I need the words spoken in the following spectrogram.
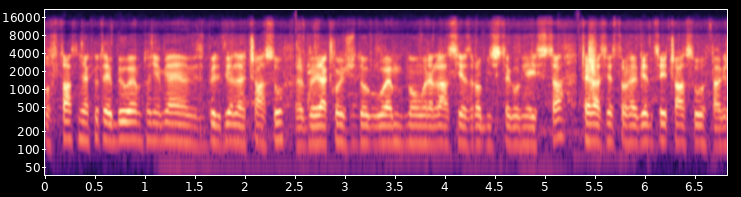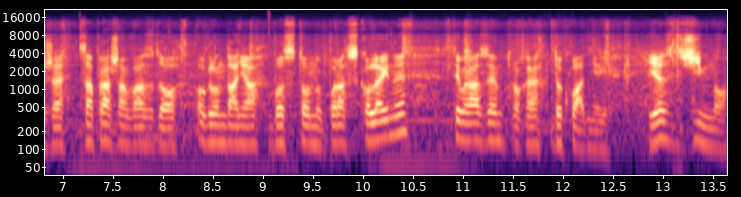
Ostatnio jak tutaj byłem, to nie miałem zbyt wiele czasu, żeby jakąś dogłębną relację zrobić z tego miejsca. Teraz jest trochę więcej czasu, także zapraszam Was do oglądania Bostonu po raz kolejny, tym razem trochę dokładniej. Jest zimno.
